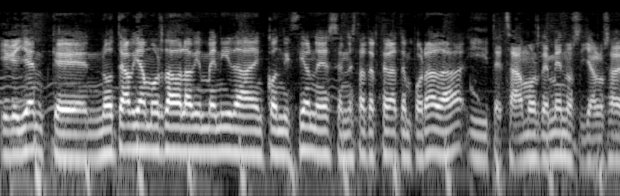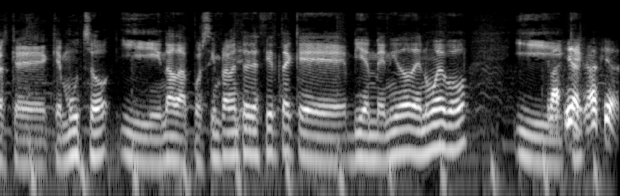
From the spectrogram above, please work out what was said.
Y Guillén, que no te habíamos dado la bienvenida en condiciones en esta tercera temporada y te echábamos de menos y ya lo sabes que, que mucho. Y nada, pues simplemente decirte que bienvenido de nuevo y Gracias, que- gracias.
